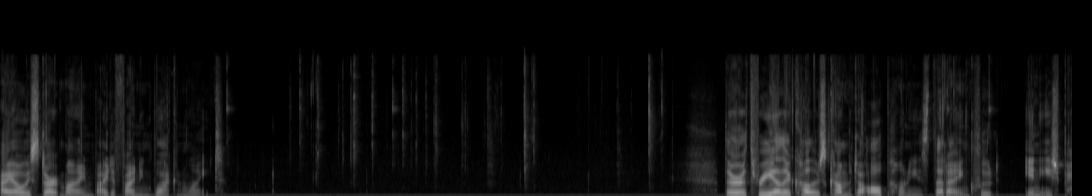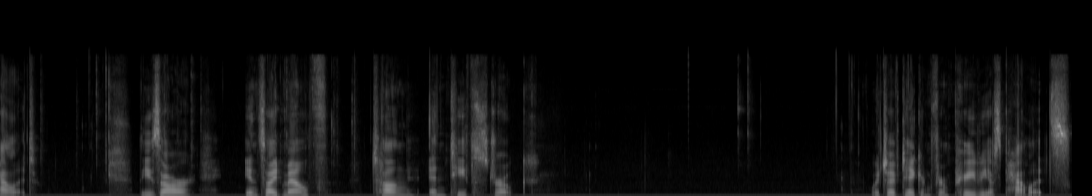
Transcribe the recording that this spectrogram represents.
I always start mine by defining black and white. There are three other colors common to all ponies that I include in each palette. These are inside mouth, tongue, and teeth stroke, which I've taken from previous palettes.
